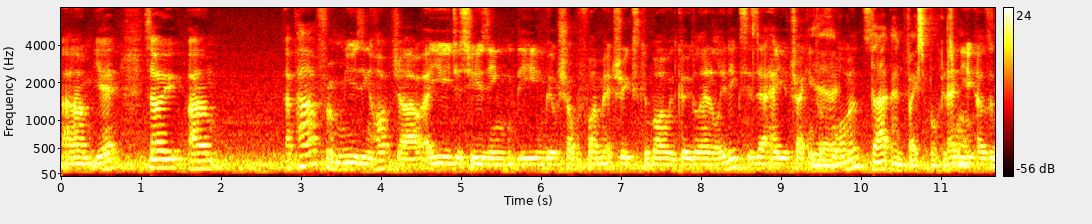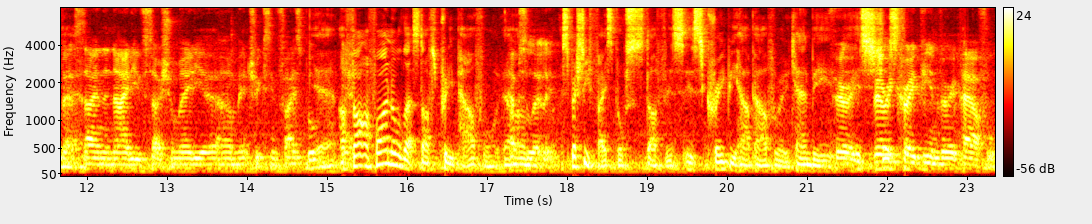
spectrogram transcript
um, yet. So, um, apart from using Hotjar, are you just using the inbuilt Shopify metrics combined with Google Analytics? Is that how you're tracking Yeah, performance? that and Facebook as and well. you, I was about yeah. to say, in the native social media um, metrics in Facebook. Yeah, I, fi- I find all that stuff's pretty powerful. Um, Absolutely. Especially Facebook stuff is, is creepy how powerful it can be. Very, it's very just, creepy and very powerful.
